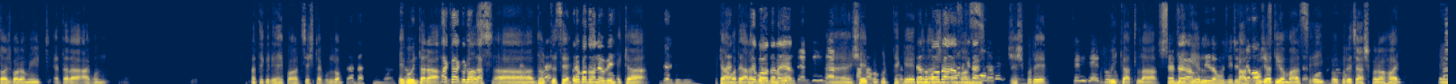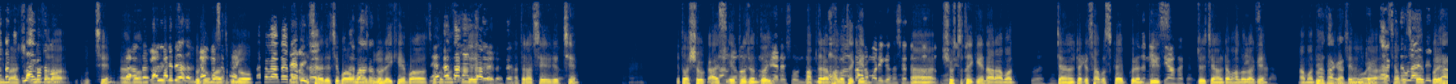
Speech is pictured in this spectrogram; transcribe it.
দশ বারো মিনিট তারা আগুন ঠান্ডা থেকে রেহাই পাওয়ার চেষ্টা করল। এগুন তারা মাছ ধরতেছে। এটা এটা আমাদের আর সেই পুকুর থেকে তারা সাদা মাছ বিশেষ করে রুই কাতলা কার্পু জাতীয় মাছ এই পুকুরে চাষ করা হয়। এই মাছগুলো তারা ধরছে এবং ছোট মাছগুলো ছেড়ে দিচ্ছে বড় মাছগুলো রেখে বা ছোট মাছগুলো তারা ছেড়ে দিচ্ছে। দর্শক আজ এই পর্যন্তই। আপনারা ভালো থাকেন সুস্থ থাকেন আর আমার চ্যানেলটাকে সাবস্ক্রাইব করেন প্লিজ যদি চ্যানেলটা ভালো লাগে আমাদের চ্যানেলটা সাবস্ক্রাইব করেন।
